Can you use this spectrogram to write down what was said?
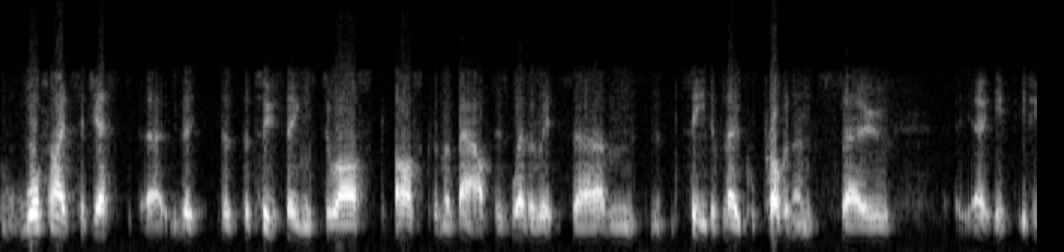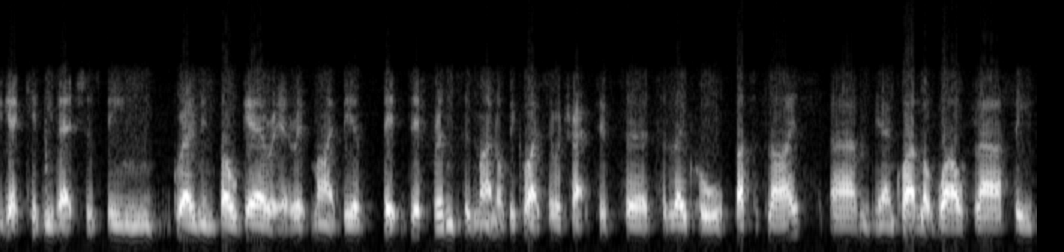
what I'd suggest uh, the, the, the two things to ask ask them about is whether it's um, seed of local provenance. So, uh, if, if you get kidney vetch that's being grown in Bulgaria, it might be a bit different. It might not be quite so attractive to, to local butterflies. Um, and quite a lot of wildflower seeds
